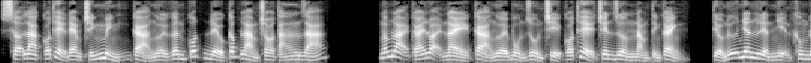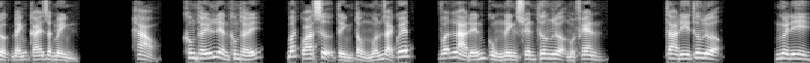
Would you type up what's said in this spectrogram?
sợ là có thể đem chính mình cả người gân cốt đều cấp làm cho tăng giá. Ngắm lại cái loại này cả người bùn rùn chỉ có thể trên giường nằm tình cảnh, tiểu nữ nhân liền nhịn không được đánh cái giật mình. Hảo, không thấy liền không thấy, bất quá sự tình tổng muốn giải quyết, vẫn là đến cùng Ninh Xuyên thương lượng một phen. Ta đi thương lượng. Người đi.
